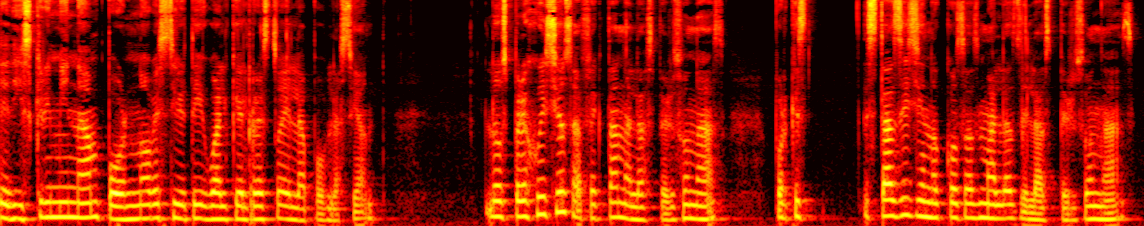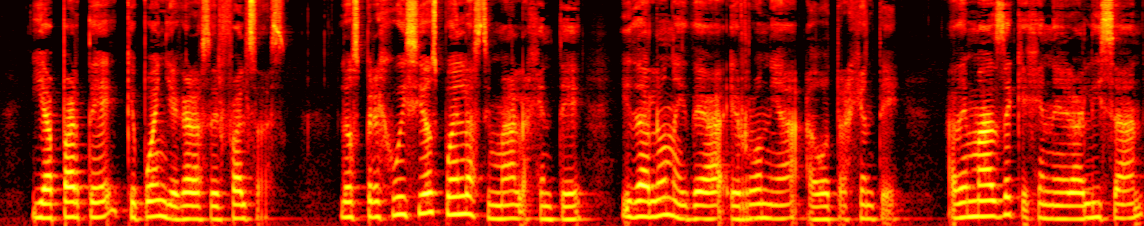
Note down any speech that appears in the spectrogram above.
te discriminan por no vestirte igual que el resto de la población. Los prejuicios afectan a las personas porque estás diciendo cosas malas de las personas y aparte que pueden llegar a ser falsas. Los prejuicios pueden lastimar a la gente y darle una idea errónea a otra gente, además de que generalizan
